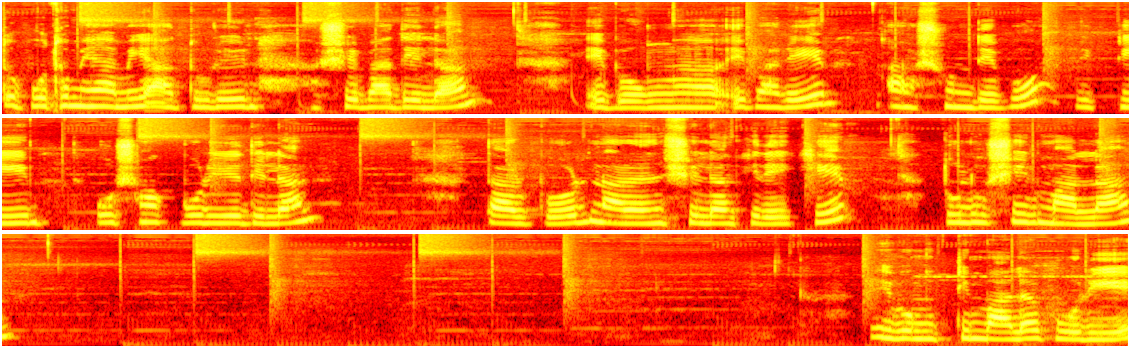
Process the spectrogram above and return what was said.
তো প্রথমে আমি আতুরের সেবা দিলাম এবং এবারে আসন দেব, একটি পোশাক পরিয়ে দিলাম। তারপর নারায়ণ শিলাকে রেখে তুলসীর মালা এবং একটি মালা পরিয়ে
